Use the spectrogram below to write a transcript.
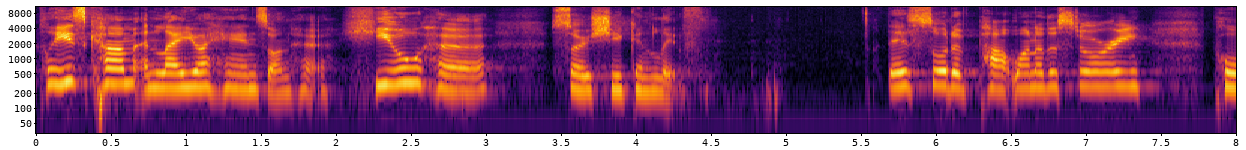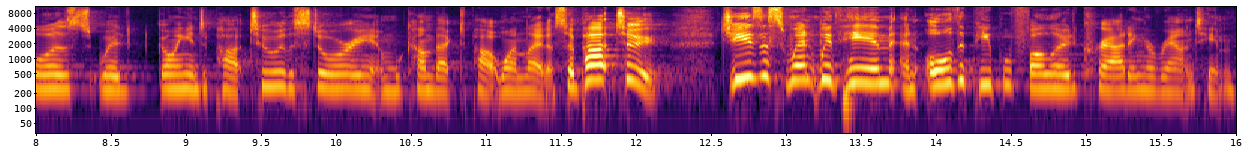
Please come and lay your hands on her, heal her so she can live. There's sort of part one of the story paused. We're going into part two of the story, and we'll come back to part one later. So, part two Jesus went with him, and all the people followed, crowding around him.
